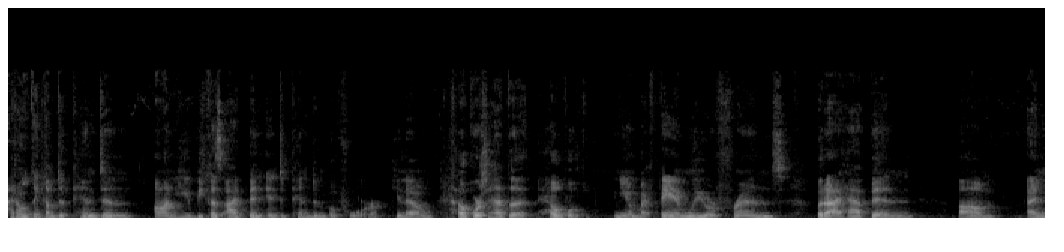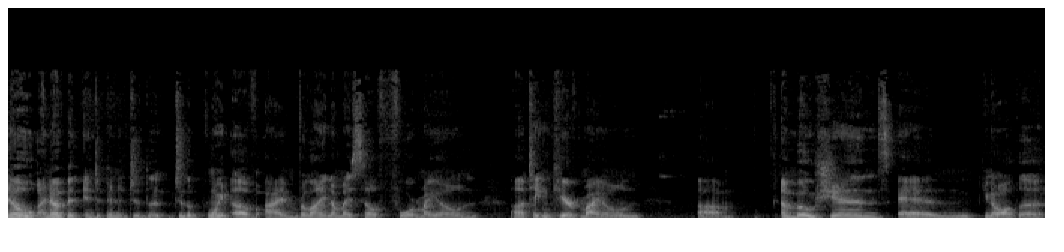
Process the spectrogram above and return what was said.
I don't think I'm dependent on you because I've been independent before, you know? Of course I had the help of, you know, my family or friends, but I have been um I know I know I've been independent to the to the point of I'm relying on myself for my own uh, taking care of my own um, emotions and you know all the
